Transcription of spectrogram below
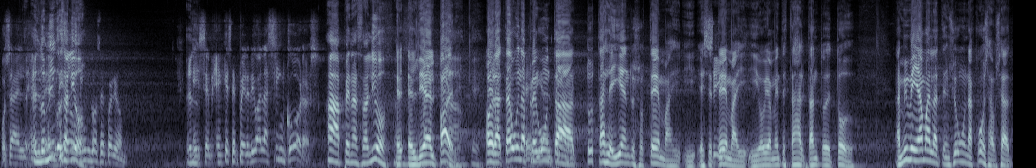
O sea, el, El domingo salió. domingo se perdió. Es que se perdió a las 5 horas. Ah, apenas salió. El, el Día del Padre. Ahora, te hago una El pregunta. Tú estás leyendo esos temas y, y ese Sí. tema y, y obviamente estás al tanto de todo. A mí me llama la atención una cosa, o sea,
